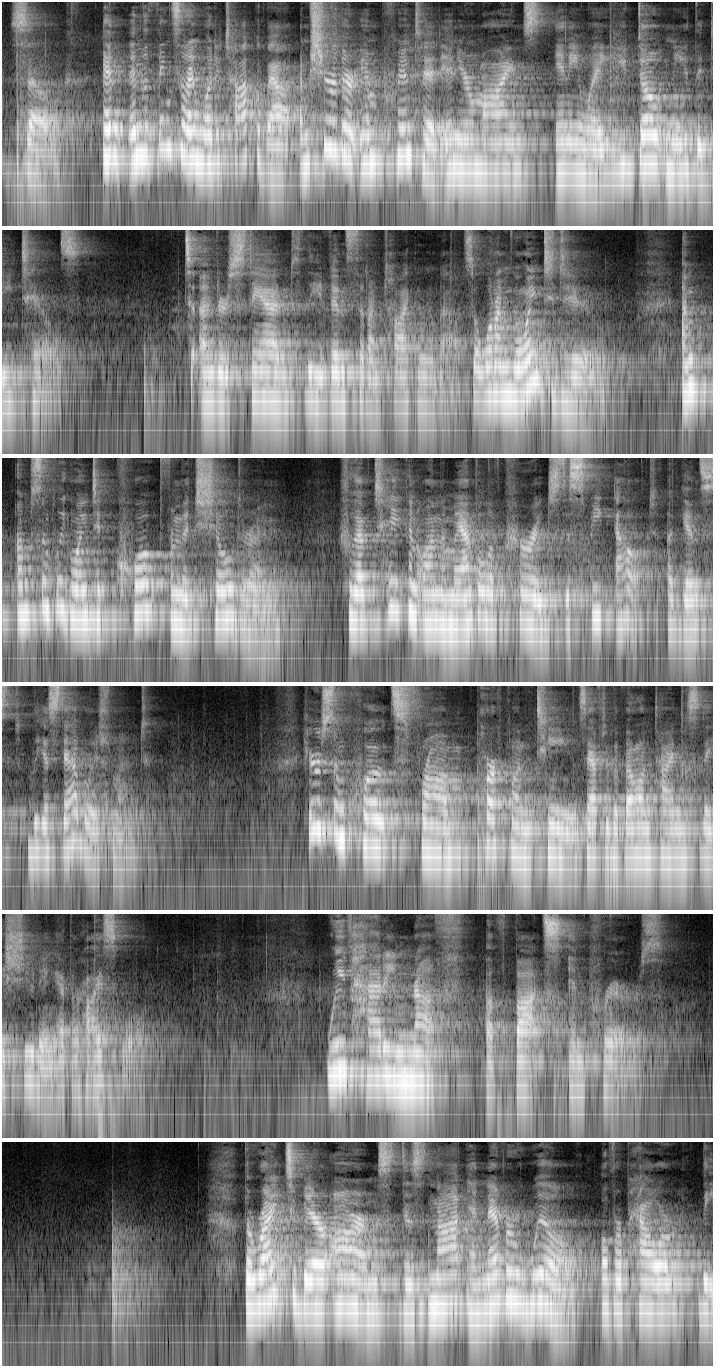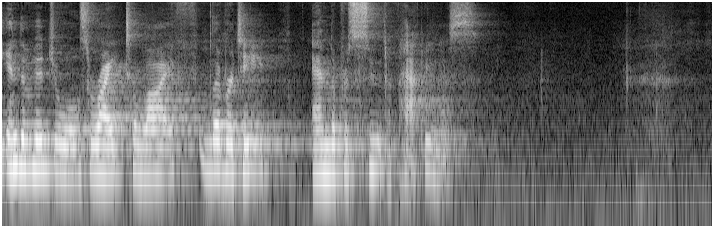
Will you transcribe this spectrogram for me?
so, and, and the things that I want to talk about, I'm sure they're imprinted in your minds anyway. You don't need the details to understand the events that I'm talking about. So, what I'm going to do, I'm, I'm simply going to quote from the children who have taken on the mantle of courage to speak out against the establishment. Here are some quotes from Parkland teens after the Valentine's Day shooting at their high school. We've had enough of thoughts and prayers. The right to bear arms does not and never will overpower the individual's right to life, liberty, and the pursuit of happiness.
